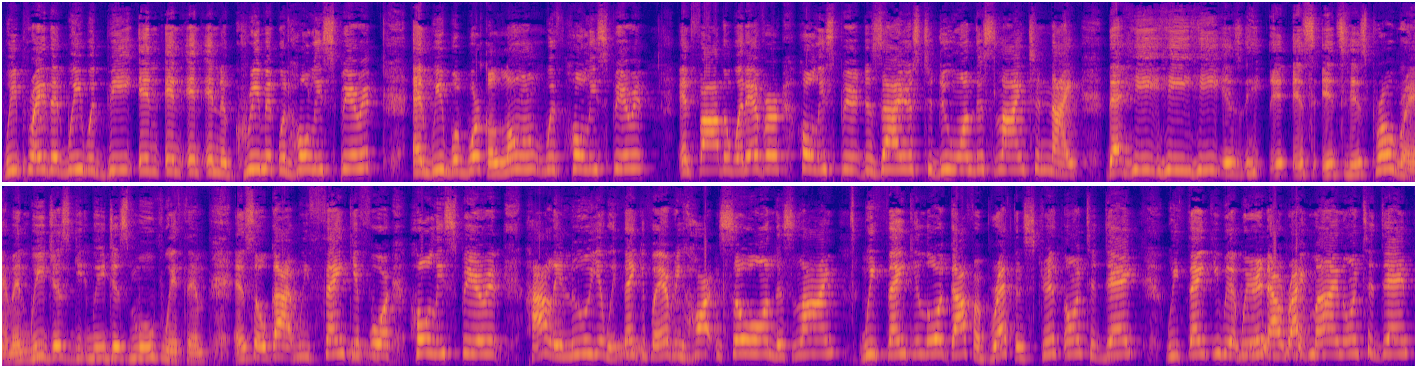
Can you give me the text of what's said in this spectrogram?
we pray that we would be in, in, in, in agreement with Holy Spirit and we would work along with Holy Spirit and Father, whatever Holy Spirit desires to do on this line tonight, that he he he is he, it's it's his program, and we just we just move with him. And so, God, we thank you for Holy Spirit. Hallelujah. We thank you for every heart and soul on this line. We thank you, Lord God, for breath and strength on today. We thank you that we're in our right mind on today.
